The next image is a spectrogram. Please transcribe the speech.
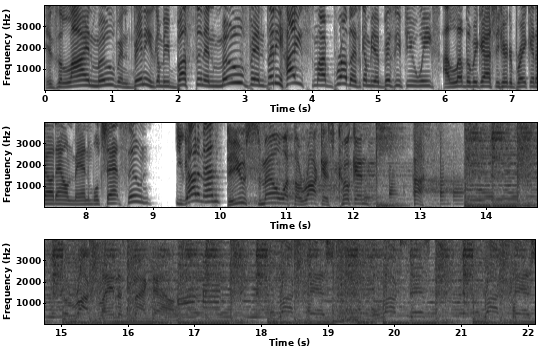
Is the line moving? Benny's gonna be busting and moving. Benny Heiss, my brother. It's gonna be a busy few weeks. I love that we got you here to break it all down, man. We'll chat soon. You got it, man. Do you smell what The Rock is cooking? Ha! The Rock's laying the smackdown. The Rock says, The says,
